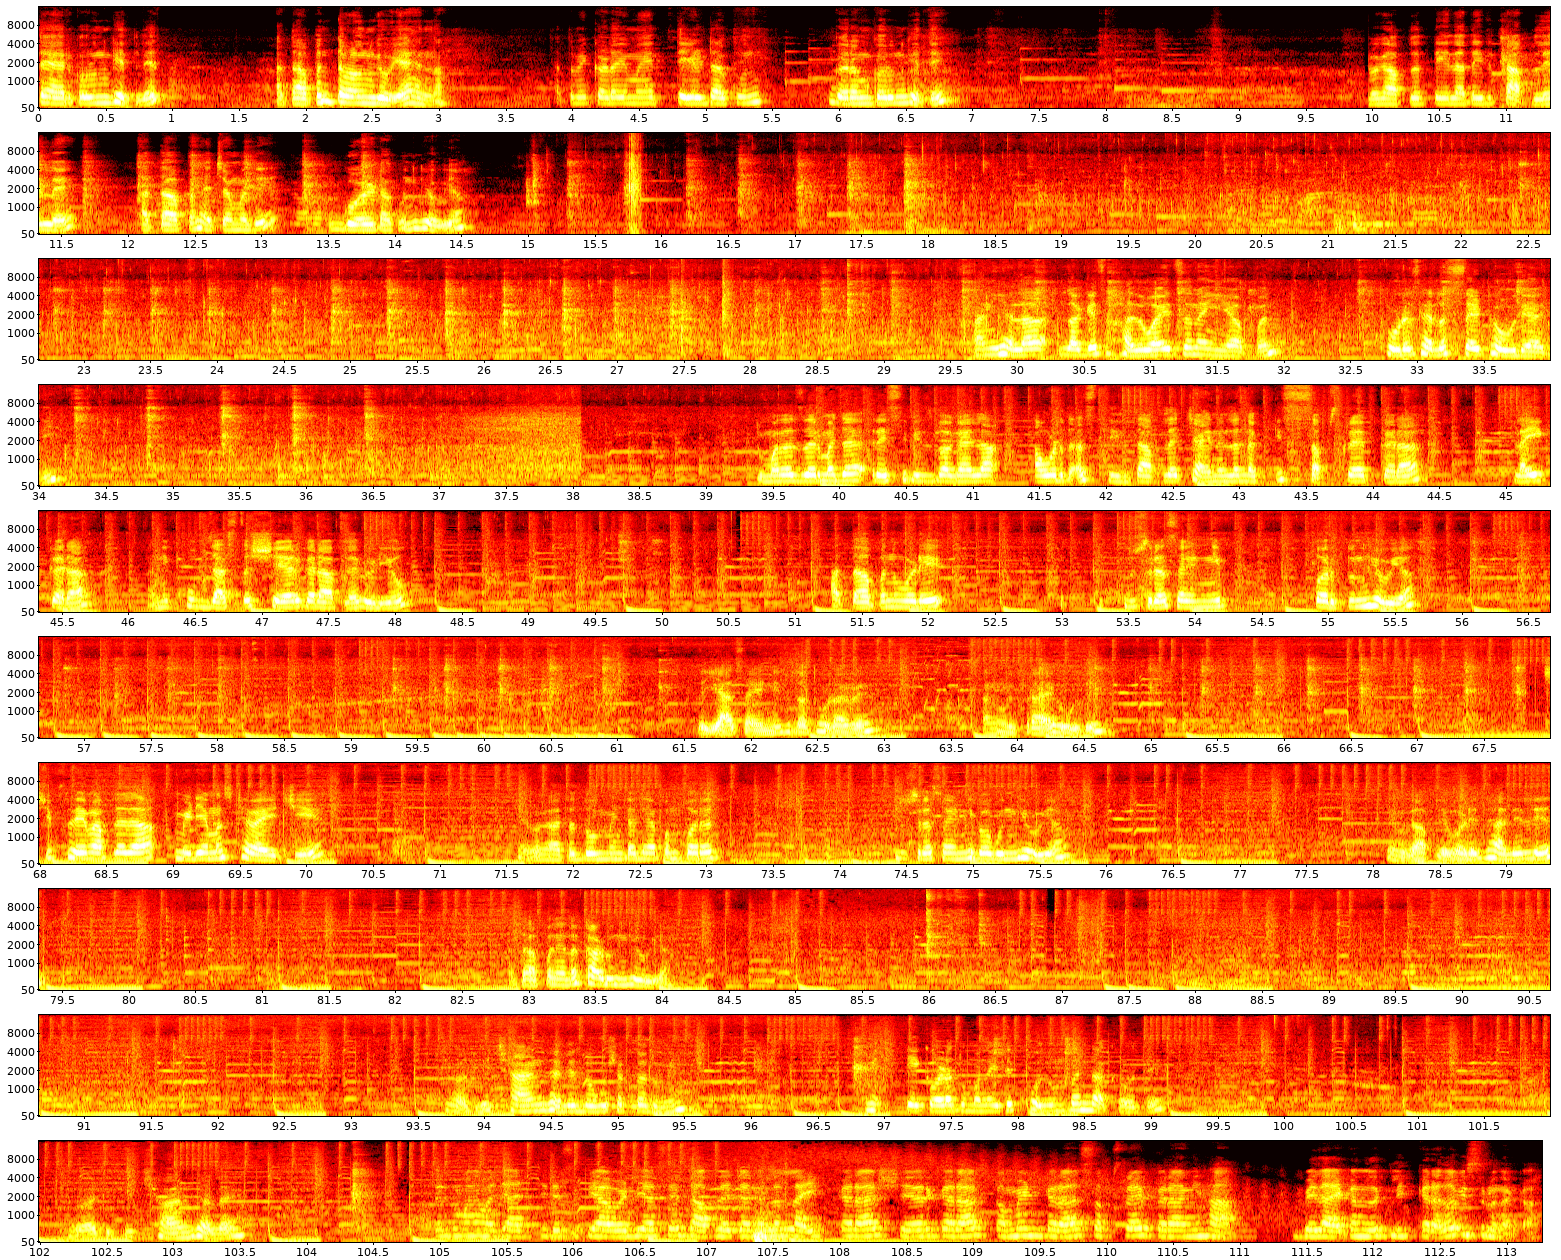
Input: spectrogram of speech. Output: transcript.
तयार करून घेतलेत. आता आपण तळून घेऊया ह्यांना. आता मी कढईमध्ये तेल टाकून गरम करून घेते. बघा आपलं तेल आता इथे तापलेलं आहे. आता आपण ह्याच्यामध्ये गोळे टाकून घेऊया. आणि ह्याला लगेच हलवायचं नाही आहे आपण. थोडंसं ह्याला सेट होऊ दे आधी. तुम्हाला जर माझ्या रेसिपीज बघायला आवडत असतील तर आपल्या चॅनलला नक्कीच सबस्क्राईब करा लाईक करा आणि खूप जास्त शेअर करा आपला व्हिडिओ आता आपण वडे दुसऱ्या साईडनी परतून घेऊया. तर या साईडने सुद्धा थोडा वेळ चांगली फ्राय होऊ दे. अशी फ्लेम आपल्याला मिडियमच ठेवायची आहे. हे बघा आता दोन मिनिटांनी आपण परत दुसऱ्या साईडने बघून घेऊया. हे बघा आपले वडे झालेले आहेत. आता आपण याला काढून घेऊया. अगदी छान झाले बघू शकता तुम्ही. मी एक वडा तुम्हाला इथे खोलून पण दाखवते. किती छान झालाय. तर तुम्हाला माझी आजची रेसिपी आवडली असेल तर आपल्या चॅनलला लाईक करा शेअर करा कमेंट करा सबस्क्राईब करा आणि हां बेल आयकॉनवर क्लिक करायला विसरू नका.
